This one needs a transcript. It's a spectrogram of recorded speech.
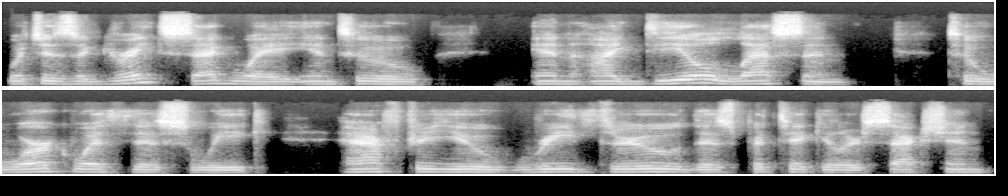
which is a great segue into an ideal lesson to work with this week after you read through this particular section.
